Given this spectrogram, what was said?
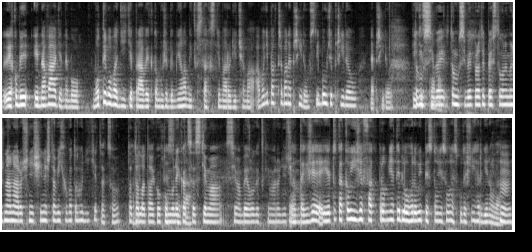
jakoby i navádět nebo motivovat dítě právě k tomu, že by měla mít vztah s těma rodičema. A oni pak třeba nepřijdou. Slíbou, že přijdou, nepřijdou. to musí, být, to musí být pro ty pěstouny možná náročnější než ta výchova toho dítěte, co? Ta tato jako Přesně komunikace tak. s těma, s těma biologickými rodiči. takže je to takový, že fakt pro mě ty dlouhodobí pěstouni jsou neskuteční hrdinové. Hmm.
